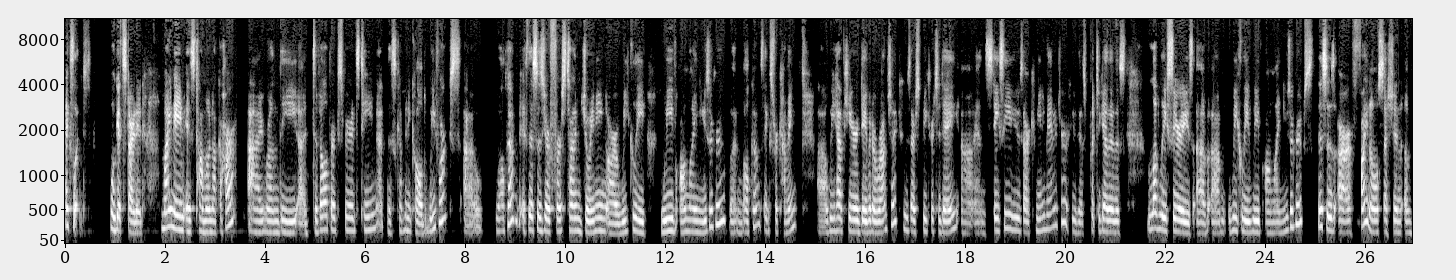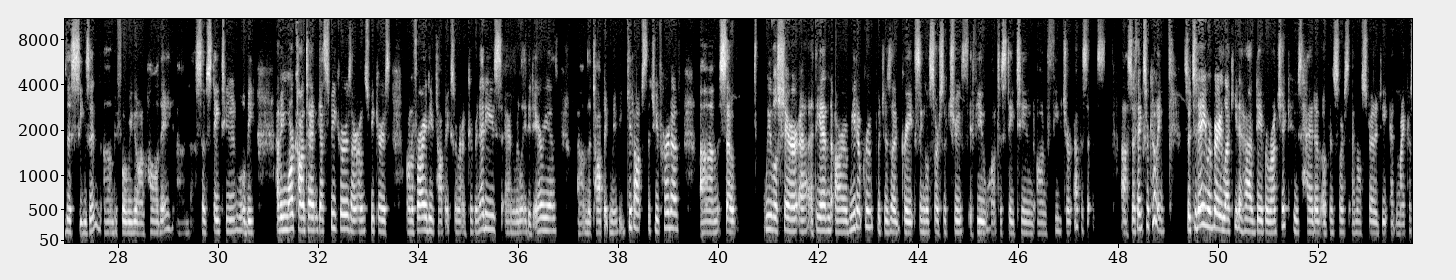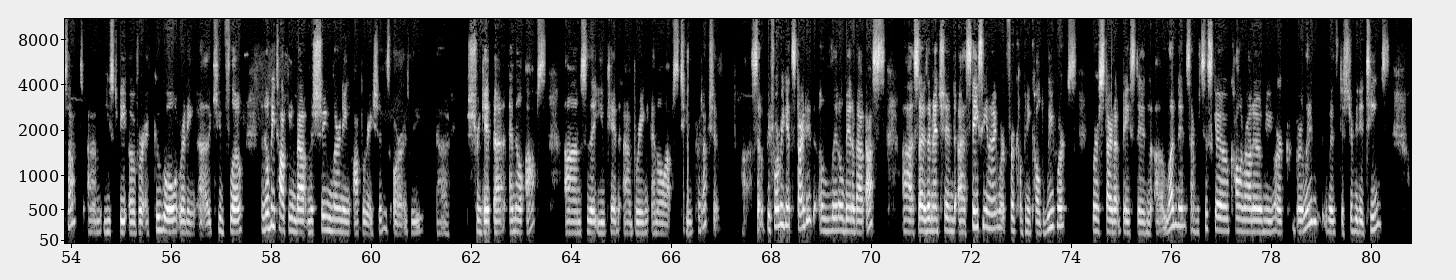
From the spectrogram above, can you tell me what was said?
Excellent. We'll get started. My name is Tamao Nakahara. I run the uh, developer experience team at this company called Weaveworks. Uh, welcome. If this is your first time joining our weekly Weave online user group, and welcome. Thanks for coming. Uh, we have here David Aronchick, who's our speaker today, uh, and Stacy, who's our community manager, who has put together this lovely series of um, weekly Weave online user groups. This is our final session of this season um, before we go on holiday. And, uh, so stay tuned. We'll be having more content, guest speakers, our own speakers on a variety of topics around Kubernetes and related areas um, the topic maybe GitOps that you've heard of. Um, so we will share uh, at the end our meetup group, which is a great single source of truth if you want to stay tuned on future episodes. Uh, so thanks for coming. So today we're very lucky to have Dave Aronchick, who's head of open source ML strategy at Microsoft. Um, used to be over at Google running uh, Kubeflow, and he'll be talking about machine learning operations, or as we uh, shrink it, uh, ML ops, um, so that you can uh, bring ML ops to production. Uh, so before we get started, a little bit about us. Uh, so as I mentioned, uh, Stacy and I work for a company called Weaveworks. We're a startup based in uh, London, San Francisco, Colorado, New York, Berlin with distributed teams.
